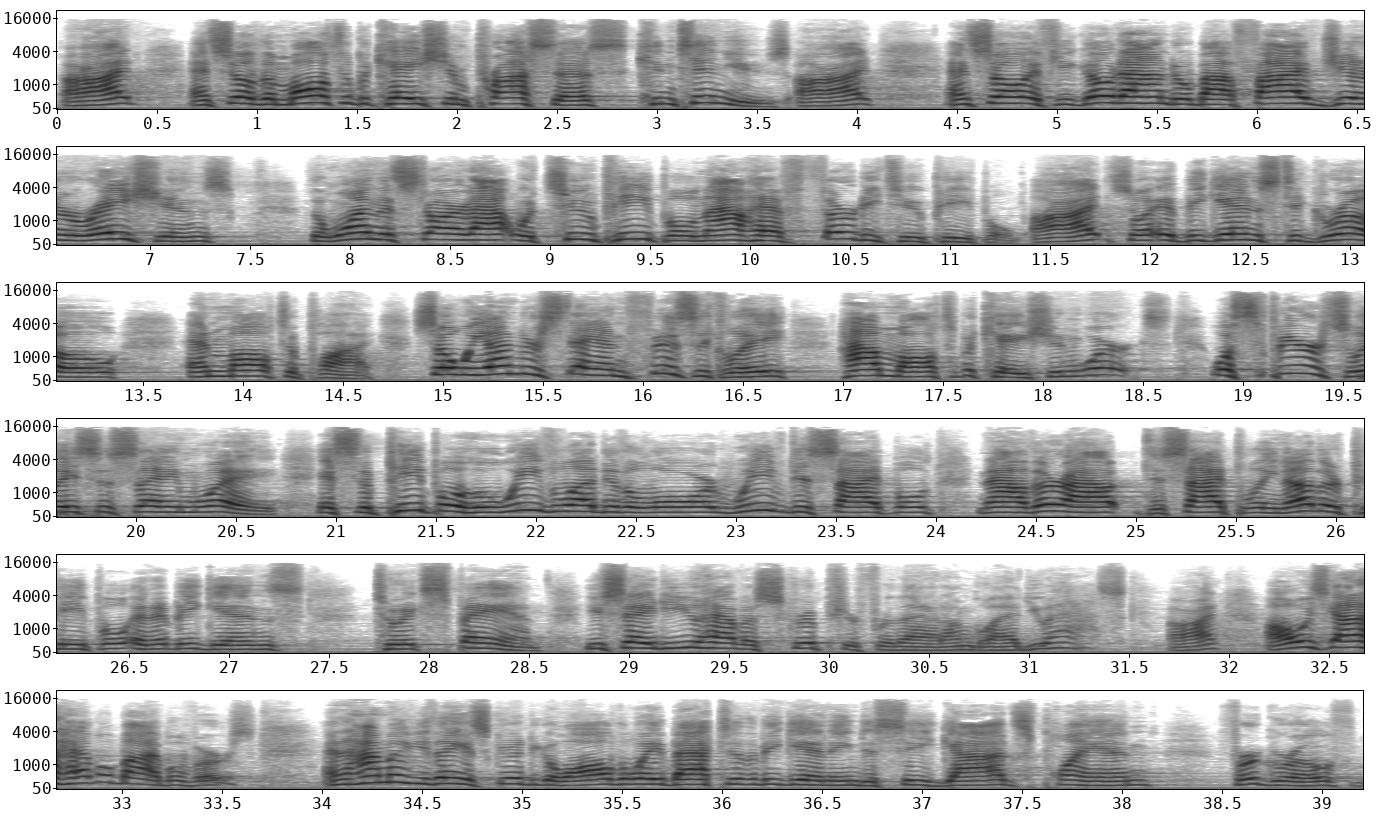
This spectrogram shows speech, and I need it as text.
All right? And so the multiplication process continues. All right? And so if you go down to about five generations, the one that started out with two people now have 32 people. All right? So it begins to grow and multiply. So we understand physically how multiplication works. Well, spiritually, it's the same way. It's the people who we've led to the Lord, we've discipled, now they're out discipling other people, and it begins to expand. You say, Do you have a scripture for that? I'm glad you asked. All right? Always got to have a Bible verse. And how many of you think it's good to go all the way back to the beginning to see God's plan for growth?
